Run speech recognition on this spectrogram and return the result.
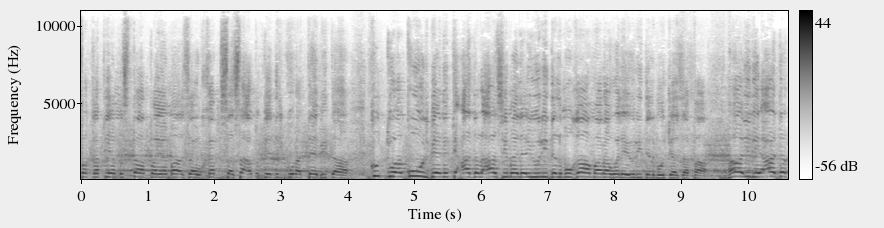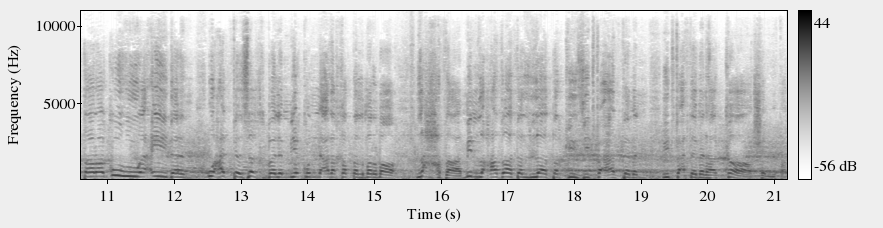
فقط يا مصطفى يا مازا وخمسة صعدوا في هذه الكرة الثابتة. كنت أقول بأن اتحاد العاصمة لا يريد المغامرة ولا يريد المجازفة. هاي الإعادة تركوه وحيدا وحتى زغبة لم يكن على خط المرمى. لحظة من لحظات اللا تركيز يدفع الثمن يدفع ثمنها الوفاق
